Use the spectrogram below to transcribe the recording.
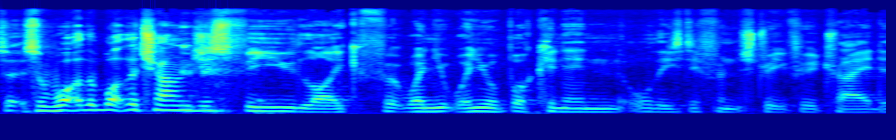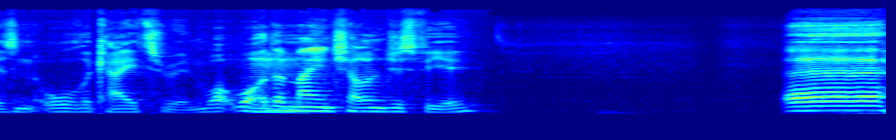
So, so what are the what are the challenges for you like for when you when you're booking in all these different street food traders and all the catering? What what are the Mm. main challenges for you? Uh,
